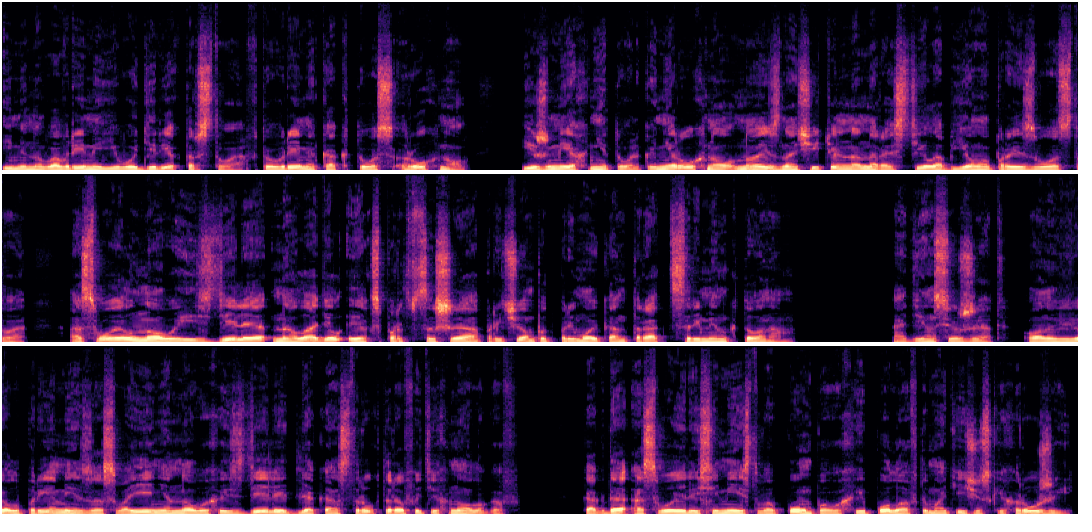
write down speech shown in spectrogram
Именно во время его директорства, в то время как ТОС рухнул, Ижмех не только не рухнул, но и значительно нарастил объемы производства, освоил новые изделия, наладил экспорт в США, причем под прямой контракт с Ремингтоном. Один сюжет. Он ввел премии за освоение новых изделий для конструкторов и технологов. Когда освоили семейство помповых и полуавтоматических ружей,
